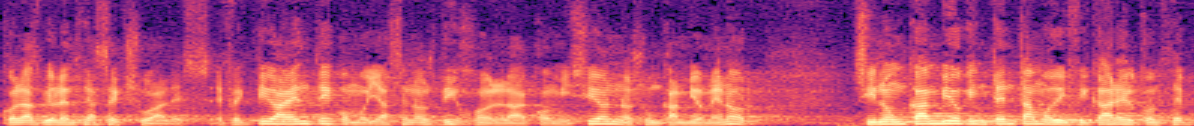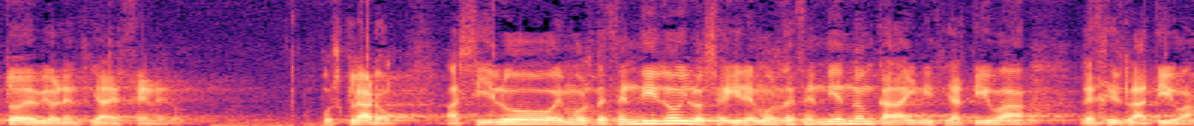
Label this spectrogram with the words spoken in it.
con las violencias sexuales. Efectivamente, como ya se nos dijo en la comisión, no es un cambio menor, sino un cambio que intenta modificar el concepto de violencia de género. Pues claro, así lo hemos defendido y lo seguiremos defendiendo en cada iniciativa legislativa.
